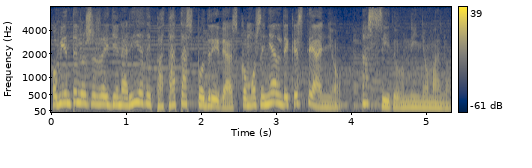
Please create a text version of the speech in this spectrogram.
o bien te los rellenaría de patatas podridas como señal de que este año has sido un niño malo.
